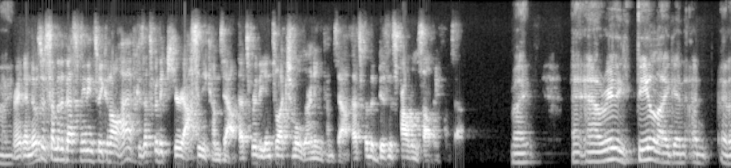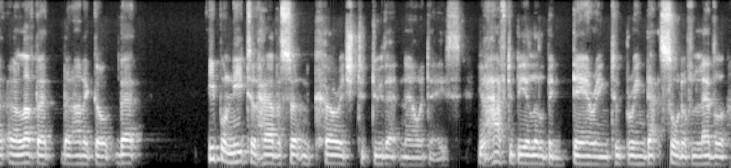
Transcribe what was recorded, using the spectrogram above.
Right. right. And those are some of the best meetings we can all have because that's where the curiosity comes out. That's where the intellectual learning comes out. That's where the business problem solving comes out. Right. And, and I really feel like, and, and, and I love that, that anecdote, that people need to have a certain courage to do that nowadays. You have to be a little bit daring to bring that sort of level,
